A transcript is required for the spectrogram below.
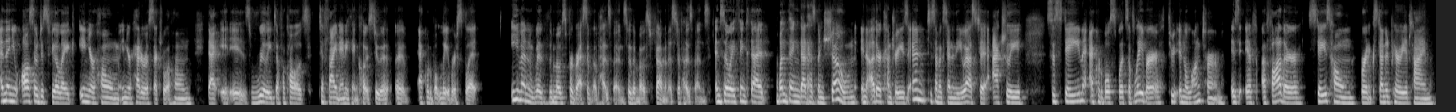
And then you also just feel like in your home in your heterosexual home that it is really difficult to find anything close to a, a equitable labor split even with the most progressive of husbands or the most feminist of husbands. And so I think that one thing that has been shown in other countries and to some extent in the US to actually sustain equitable splits of labor through in the long term is if a father stays home for an extended period of time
